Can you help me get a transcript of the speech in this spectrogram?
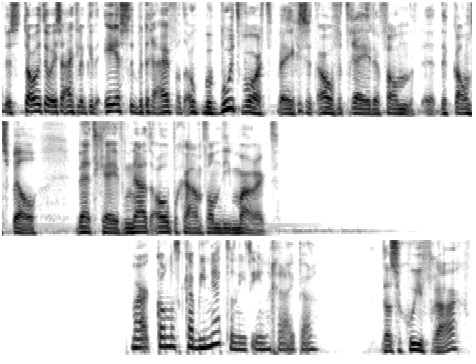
dus Toto is eigenlijk het eerste bedrijf wat ook beboet wordt wegens het overtreden van de kansspelwetgeving na het opengaan van die markt. Maar kan het kabinet dan niet ingrijpen? Dat is een goede vraag.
